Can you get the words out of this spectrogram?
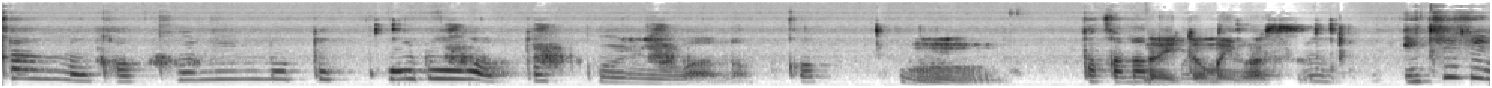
機関の確認のところは特にはなかっうんたかなないと思いますうん一時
